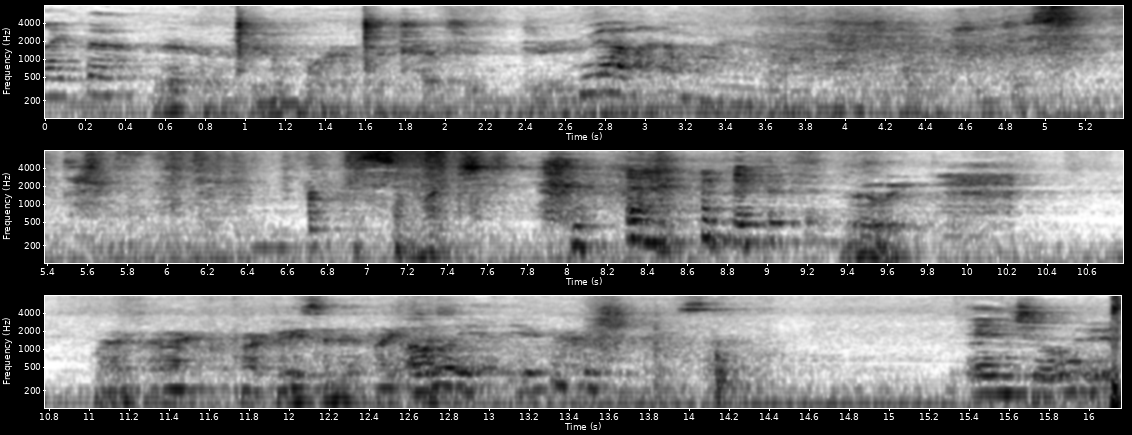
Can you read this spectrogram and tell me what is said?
like that? Yeah, you don't want to touch it, do you? No, I don't want to. So much. Really? My, my, my face in it? Like Oh yeah, you're gonna Enjoy it.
